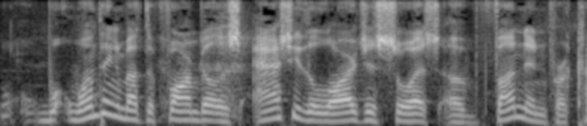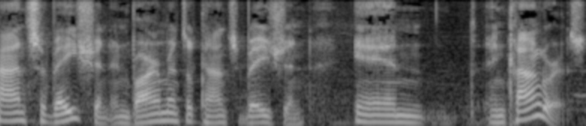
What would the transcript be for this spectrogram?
w- one thing about the Farm Bill is actually the largest source of funding for conservation, environmental conservation in in Congress.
